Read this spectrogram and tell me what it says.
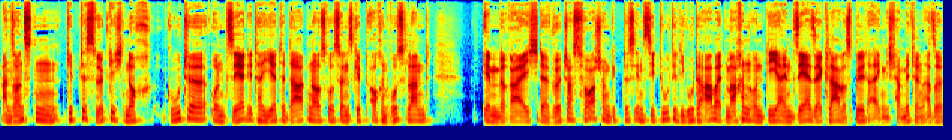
Ansonsten gibt es wirklich noch gute und sehr detaillierte Daten aus Russland. Es gibt auch in Russland im Bereich der Wirtschaftsforschung gibt es Institute, die gute Arbeit machen und die ein sehr, sehr klares Bild eigentlich vermitteln. Also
